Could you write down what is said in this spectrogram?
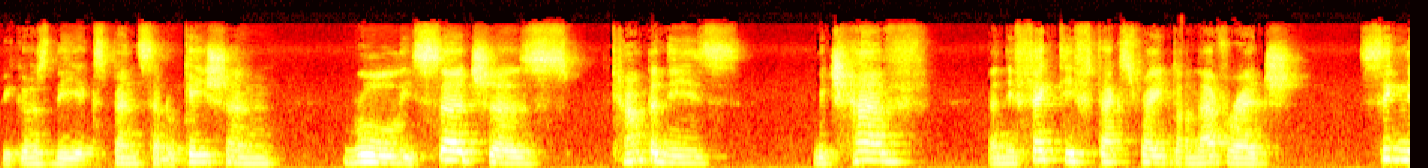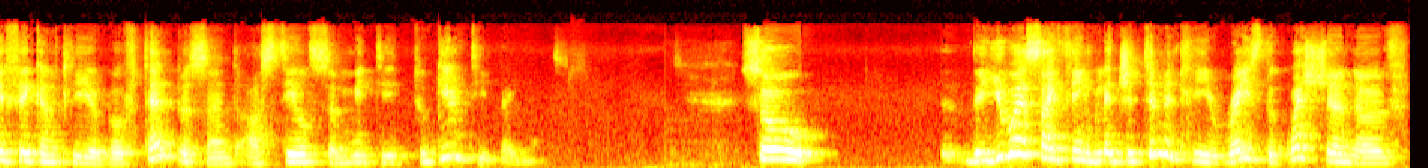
because the expense allocation rule is such as companies which have an effective tax rate on average significantly above 10% are still submitted to GILTI payments. So the US, I think, legitimately raised the question of,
